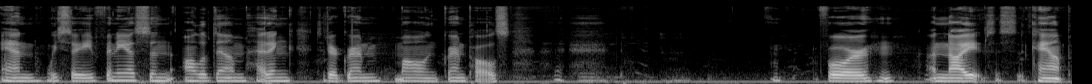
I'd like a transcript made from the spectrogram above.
And we see Phineas and all of them heading to their grandma and grandpa's uh, for a night camp.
